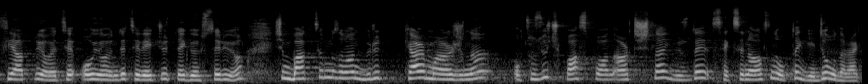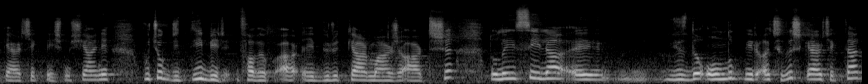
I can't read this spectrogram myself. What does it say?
fiyatlıyor ve o yönde teveccüh de gösteriyor. Şimdi baktığımız zaman brüt kar marjına 33 bas puan artışla %86.7 olarak gerçekleşmiş. Yani bu çok ciddi bir FAVÖK e, brüt kar marjı artışı. Dolayısıyla e, %10'luk bir açılış gerçekten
